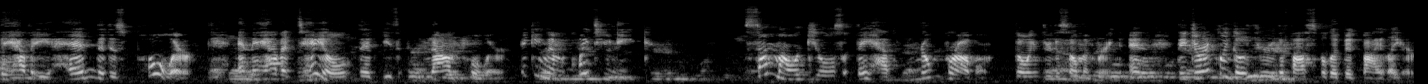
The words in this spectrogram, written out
they have a head that is polar, and they have a tail that is nonpolar, making them quite unique. Some molecules, they have no problem. going through the cell membrane, and they directly go through the phospholipid bilayer.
